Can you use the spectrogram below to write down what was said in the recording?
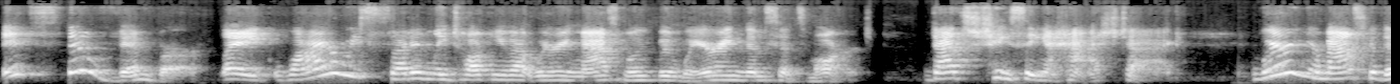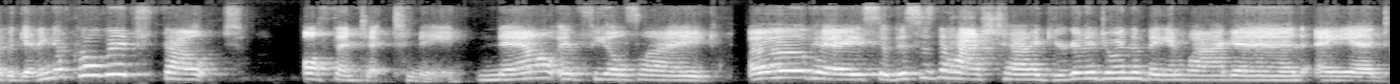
it's November. Like, why are we suddenly talking about wearing masks when we've been wearing them since March? That's chasing a hashtag. Wearing your mask at the beginning of COVID felt authentic to me. Now it feels like, okay, so this is the hashtag. You're going to join the bandwagon and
